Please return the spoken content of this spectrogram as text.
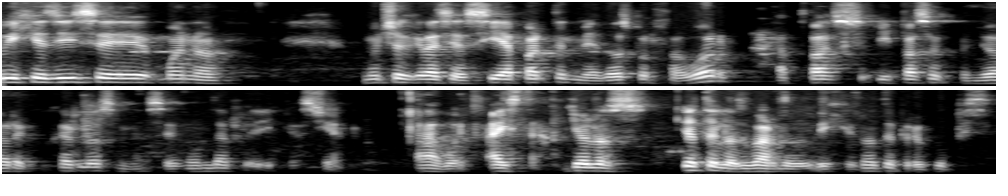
dice, bueno, muchas gracias. Sí, apártenme dos, por favor, paso, y paso con yo a recogerlos en la segunda predicación. Ah, bueno, ahí está. Yo, los, yo te los guardo, Eduviges, no te preocupes.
